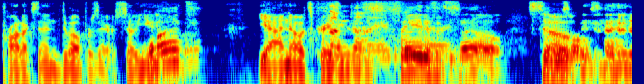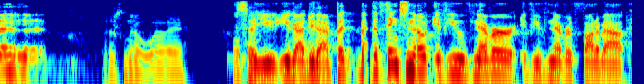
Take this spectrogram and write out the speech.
products and developers there. So you, What? yeah, I know it's crazy. Sometimes. Say it isn't so. So There's no way. so you you got to do that. But but the thing to note if you've never if you've never thought about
